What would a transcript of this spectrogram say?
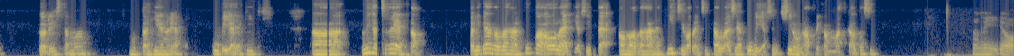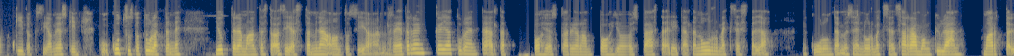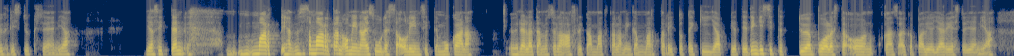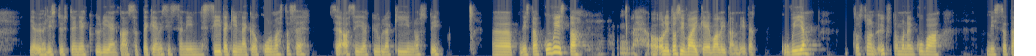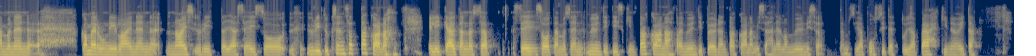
todistamaan. Mutta hienoja kuvia ja kiitos. Mitäs Reetta? Eli kerro vähän, kuka olet ja sitten avaa vähän, että miksi valitsit tällaisia kuvia sinun Afrikan matkaltasi. No niin, joo, kiitoksia myöskin kutsusta tulla tänne juttelemaan tästä asiasta. Minä olen tosiaan Reeta Rönkkö ja tulen täältä Pohjois-Karjalan pohjoispäästä, eli täältä Nurmeksesta ja, ja kuulun tämmöiseen Nurmeksen Saramon kylän Martta-yhdistykseen ja ja sitten Mart, ihan Martan ominaisuudessa olin sitten mukana yhdellä tämmöisellä Afrikan matkalla, minkä Marttaliitto teki. Ja, ja tietenkin sitten työn puolesta on myös aika paljon järjestöjen ja, ja yhdistysten ja kylien kanssa tekemisissä, niin siitäkin näkökulmasta se, se asia kyllä kiinnosti. Ö, niistä kuvista oli tosi vaikea valita niitä kuvia. Tuossa on yksi kuva, missä tämmöinen kamerunilainen naisyrittäjä seisoo yrityksensä takana, eli käytännössä seisoo tämmöisen myyntitiskin takana tai myyntipöydän takana, missä hänellä on myynnissä tämmöisiä pussitettuja pähkinöitä,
